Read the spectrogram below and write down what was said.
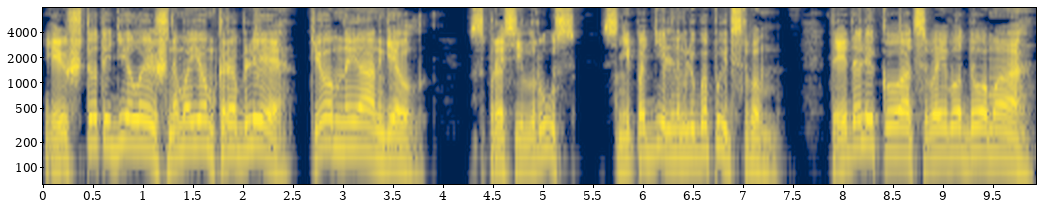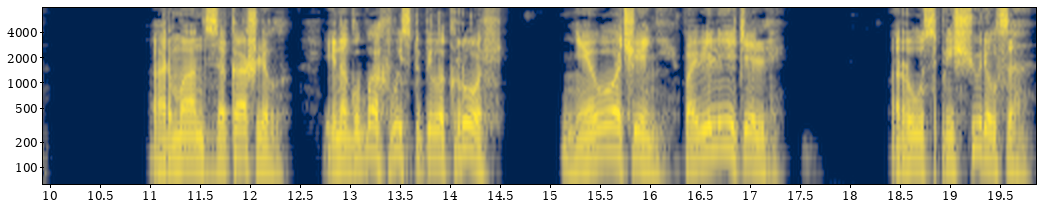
«И что ты делаешь на моем корабле, темный ангел?» — спросил Рус с неподдельным любопытством. «Ты далеко от своего дома». Арманд закашлял, и на губах выступила кровь. «Не очень, повелитель!» Рус прищурился.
